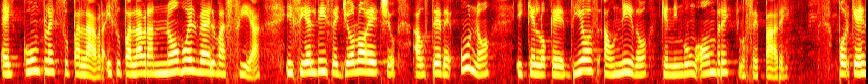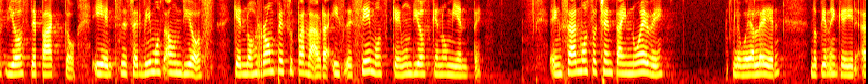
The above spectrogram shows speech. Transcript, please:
Él cumple su palabra y su palabra no vuelve a él vacía. Y si Él dice, yo lo he hecho a ustedes uno y que lo que Dios ha unido, que ningún hombre lo separe. Porque es Dios de pacto y servimos a un Dios que nos rompe su palabra y decimos que un Dios que no miente. En Salmos 89, le voy a leer, no tienen que ir a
